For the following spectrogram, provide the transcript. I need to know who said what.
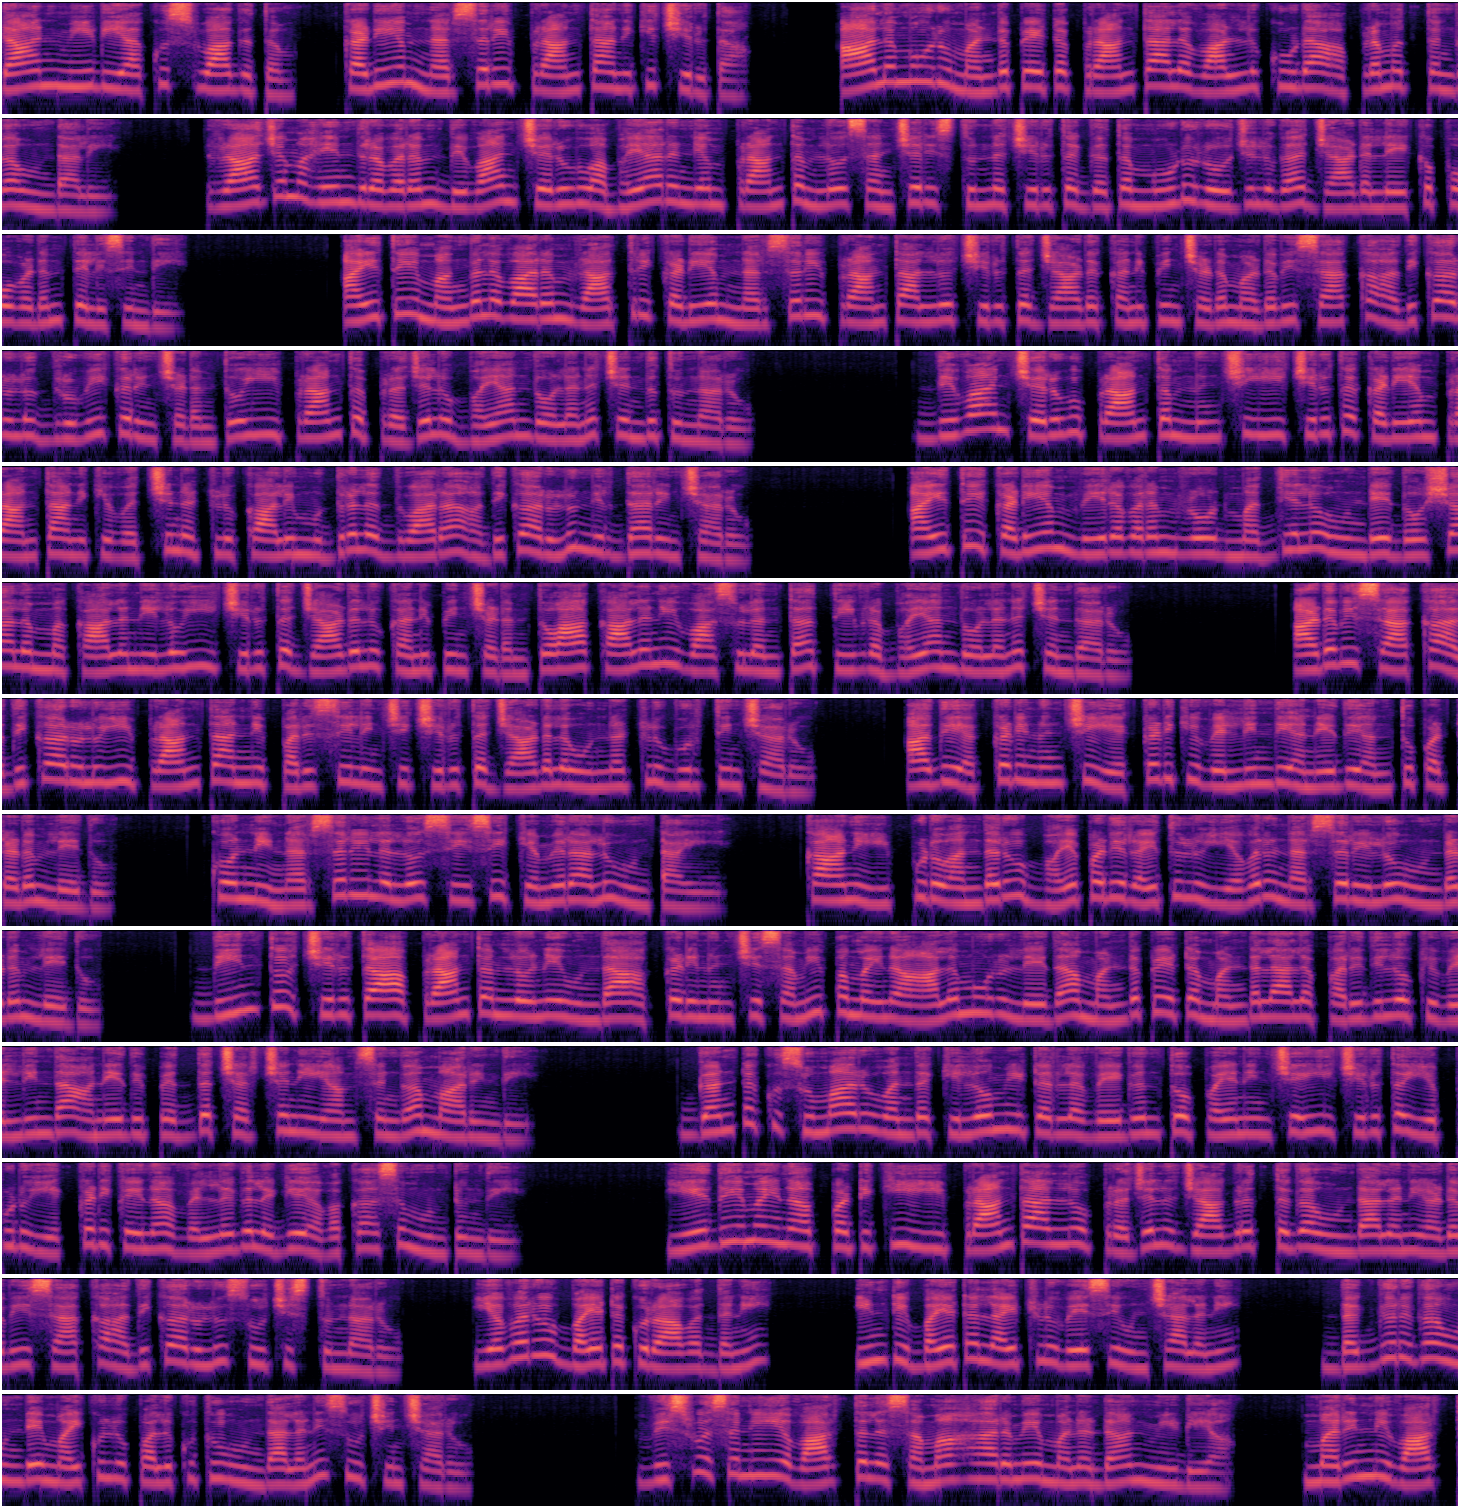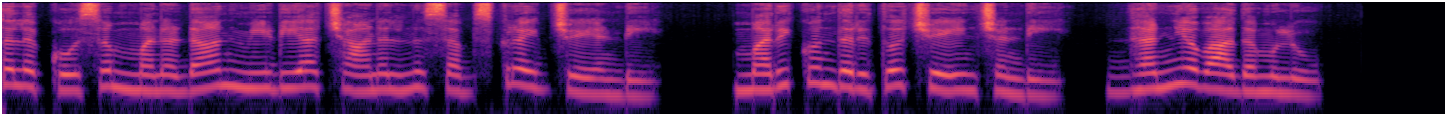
Speaker 1: Don మీడియాకు స్వాగతం. Kadiyam nursery ప్రాంతానికి చిరుత. ఆలమూరు మండపేట ప్రాంతాల వాళ్ళు కూడా అప్రమత్తంగా ఉండాలి. రాజమహేంద్రవరం దివాన్ చెరువు అభయారణ్యం ప్రాంతంలో సంచరిస్తున్న చిరుత గత మూడు రోజులుగా జాడలేకపోవడం తెలిసింది. అయితే మంగళవారం రాత్రి కడియం నర్సరీ ప్రాంతాల్లో చిరుత జాడ కనిపించడం అడవి శాఖ అధికారులు ధృవీకరించడంతో ఈ ప్రాంత ప్రజలు భయాందోళన చెందుతున్నారు. దివాన్ చెరువు ప్రాంతం నుంచి ఈ చిరుత కడియం ప్రాంతానికి వచ్చినట్లు కాలిముద్రల ద్వారా అధికారులు నిర్ధారించారు. అయితే కడియం వీరవరం రోడ్ మధ్యలో ఉండే దోషాలమ్మ కాలనీలో ఈ చిరుత జాడలు కనిపించడంతో ఆ కాలనీ వాసులంతా తీవ్ర భయాందోళన చెందారు. అడవి శాఖ అధికారులు ఈ ప్రాంతాన్ని పరిశీలించి చిరుత జాడల ఉన్నట్లు గుర్తించారు. అది ఎక్కడి నుంచి ఎక్కడికి వెళ్ళింది అనేది అంతుపట్టడం లేదు. కొన్ని నర్సరీలలో సీసీ కెమెరాలు ఉంటాయి. కాని ఇప్పుడు అందరూ భయపడి రైతులు ఎవరు నర్సరీలో ఉండడం లేదు. దీంతో చిరుత ఆ ప్రాంతంలోనే ఉందా అక్కడి నుంచి సమీపమైన ఆలమూరు లేదా మండపేట మండలాల పరిధిలోకి వెళ్ళిందా అనేది పెద్ద చర్చనీయాంశంగా మారింది. గంటకు సుమారు వంద కిలోమీటర్ల వేగంతో పయనించే ఈ చిరుత ఎప్పుడు ఎక్కడికైనా వెళ్ళగలిగే అవకాశం ఉంటుంది. ఏదేమైనప్పటికీ ఈ ప్రాంతాల్లో ప్రజలు జాగ్రత్తగా ఉండాలని అడవి శాఖ అధికారులు సూచిస్తున్నారు. ఎవరూ బయటకు రావద్దని ఇంటి బయట లైట్లు వేసి ఉంచాలని దగ్గరగా ఉండే మైకులు పలుకుతూ ఉండాలని సూచించారు. విశ్వసనీయ వార్తల సమాహారమే మన డాన్ మీడియా. మరిన్ని వార్తల కోసం మన డాన్ మీడియా ఛానల్ను సబ్స్క్రైబ్ చేయండి. మరికొందరితో చేయించండి. ధన్యవాదములు.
